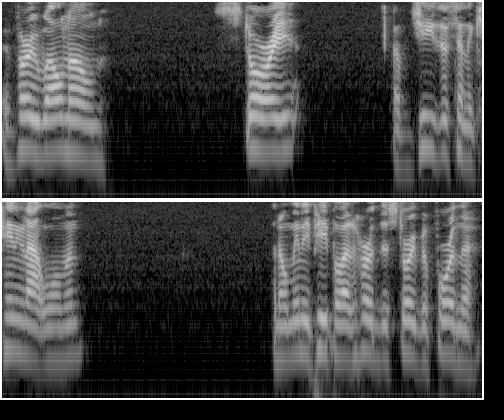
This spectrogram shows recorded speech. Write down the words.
A very well known story of Jesus and a Canaanite woman. I know many people had heard this story before in the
